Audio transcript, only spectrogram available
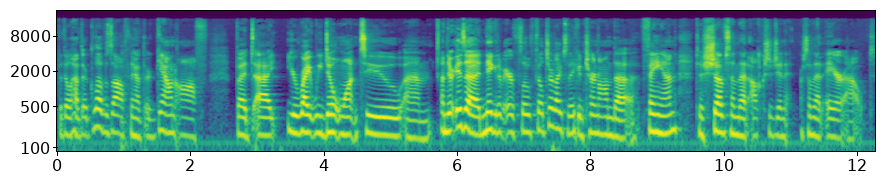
but they'll have their gloves off, they have their gown off. But uh, you're right, we don't want to. Um, and there is a negative airflow filter, like so they can turn on the fan to shove some of that oxygen or some of that air out.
